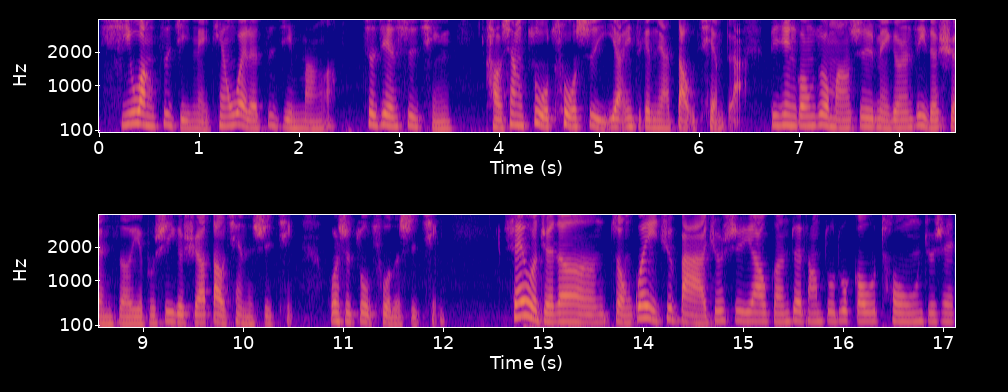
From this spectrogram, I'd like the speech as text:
希望自己每天为了自己忙啊这件事情。好像做错事一样，一直跟人家道歉，对吧？毕竟工作忙是每个人自己的选择，也不是一个需要道歉的事情，或是做错的事情。所以我觉得总归一句吧，就是要跟对方多多沟通，就是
